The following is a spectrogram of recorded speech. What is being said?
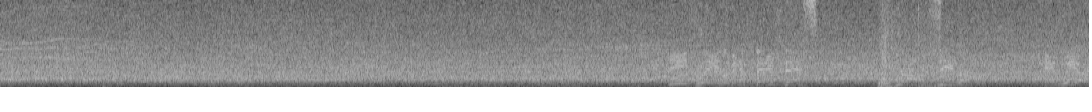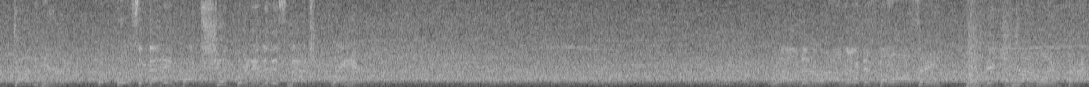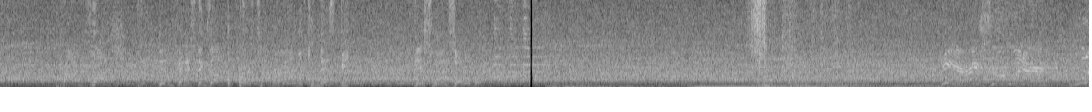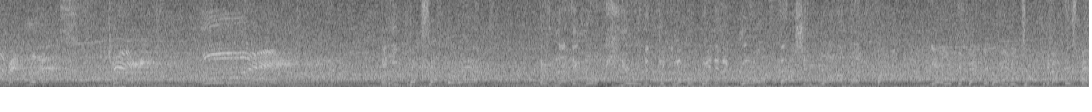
Keith Lee looking to finish this. Ground zero. And we are done here. The force of that impact should put an end to this match right here. Round and around. Look at this velocity. Incredible impact. Caught him flush. Didn't finish things off the first time around, but can this be? This one's over. Than picking up a win in a good old-fashioned one-on-one fight. Yeah, you can bet they're going to be talking about this match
